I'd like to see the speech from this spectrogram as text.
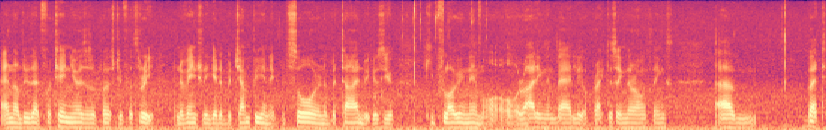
And they'll do that for 10 years as opposed to for three, and eventually get a bit jumpy and a bit sore and a bit tired because you keep flogging them or, or riding them badly or practicing the wrong things. Um, but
